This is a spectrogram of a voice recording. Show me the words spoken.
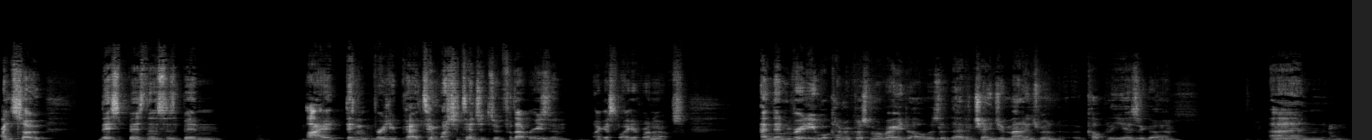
And so this business has been, I didn't really pay too much attention to for that reason, I guess, like everyone else. And then really what came across my radar was that they had a change in management a couple of years ago. And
